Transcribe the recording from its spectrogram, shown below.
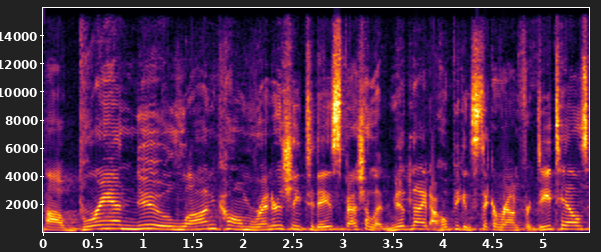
uh, brand new Lancome Renergy today's special at midnight. I hope you can stick around for details.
